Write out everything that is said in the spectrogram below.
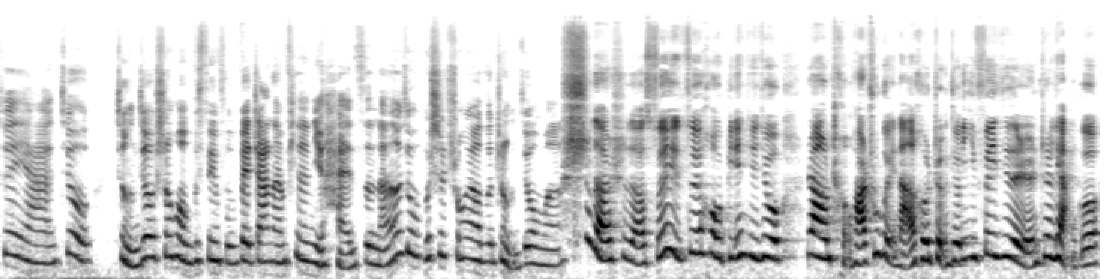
对呀，就拯救生活不幸福、被渣男骗的女孩子，难道就不是重要的拯救吗？是的，是的。所以最后编剧就让惩罚出轨男和拯救一飞机的人这两个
